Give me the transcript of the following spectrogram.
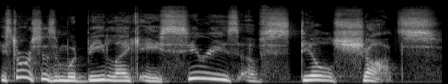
Historicism would be like a series of still shots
